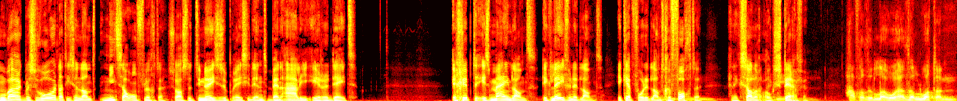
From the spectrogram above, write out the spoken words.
Mubarak bezwoer dat hij zijn land niet zal ontvluchten... zoals de Tunesische president Ben Ali eerder deed. Egypte is mijn land. Ik leef in het land. Ik heb voor dit land gevochten. En ik zal er ook sterven. حفظ الله هذا الوطن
